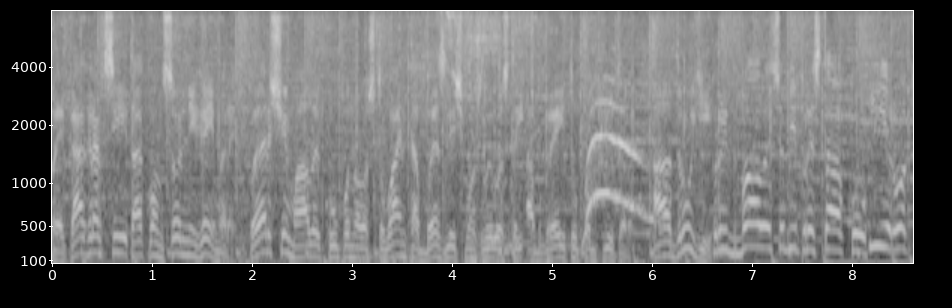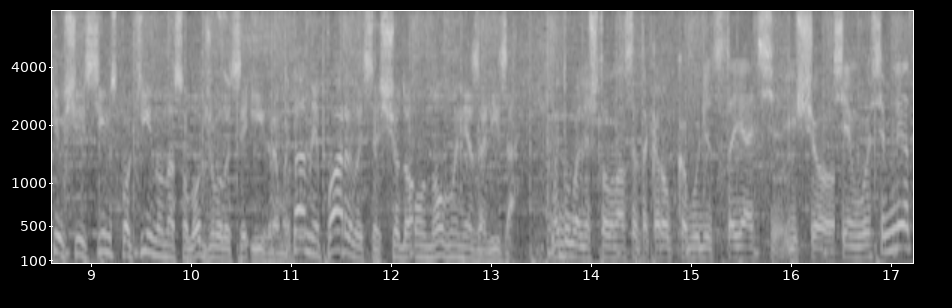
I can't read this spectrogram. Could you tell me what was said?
ПК-гравці та консольні геймери. Перші мали купу налаштувань та безліч можливостей апгрейду комп'ютера. А другі придбали собі приставку і років 6-7 спокійно насолоджувалися іграми та не парилися щодо оновлення заліза. Мы думали, что у нас эта коробка будет стоять еще 7-8 лет,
